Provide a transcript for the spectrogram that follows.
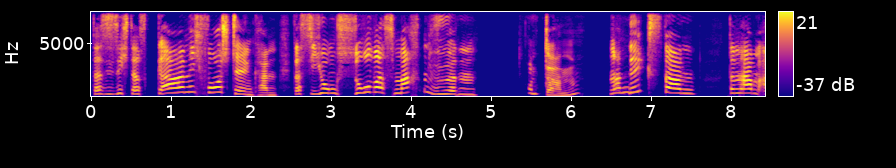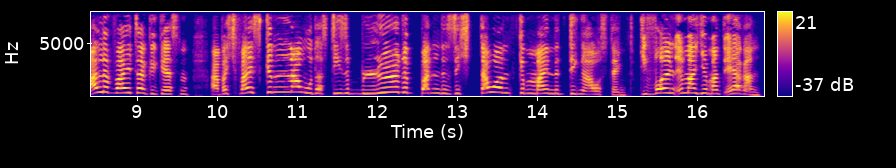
dass sie sich das gar nicht vorstellen kann, dass die Jungs sowas machen würden. Und dann? Na nix dann. Dann haben alle weiter gegessen. Aber ich weiß genau, dass diese blöde Bande sich dauernd gemeine Dinge ausdenkt. Die wollen immer jemand ärgern.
